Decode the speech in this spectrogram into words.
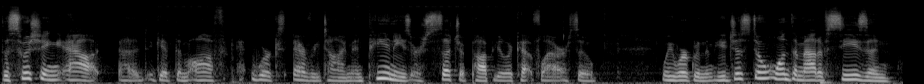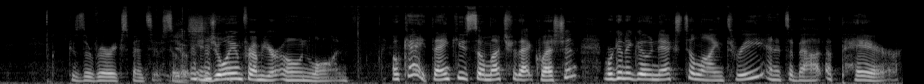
the swishing out uh, to get them off works every time. And peonies are such a popular cut flower, so we work with them. You just don't want them out of season because they're very expensive. So Yes. enjoy them from your own lawn. Okay, thank you so much for that question. We're going to go next to line three, and it's about a pear.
